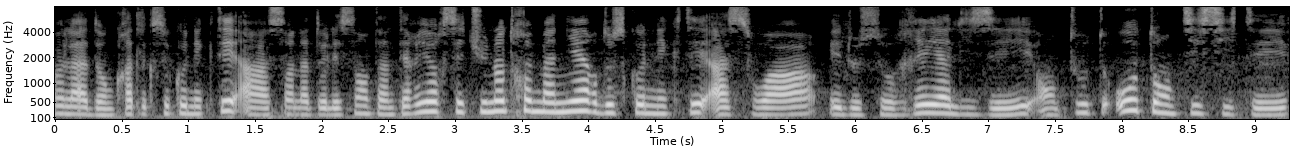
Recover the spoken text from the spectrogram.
Voilà, donc se connecter à son adolescente intérieure, c'est une autre manière de se connecter à soi et de se réaliser en toute authenticité.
